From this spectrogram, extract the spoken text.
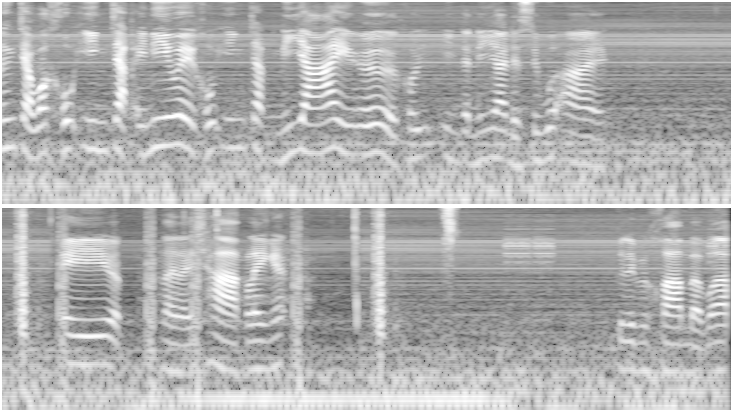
เนื่องจากว่าเขาอิงจากไอ้นี่เว้ยเขาอิงจากนิยาย เออเขาอิงจากนิยาย The Silver Eye ไอแบบหลายๆฉากอะไรเงี้ยก็เลยมีความแบบว่า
